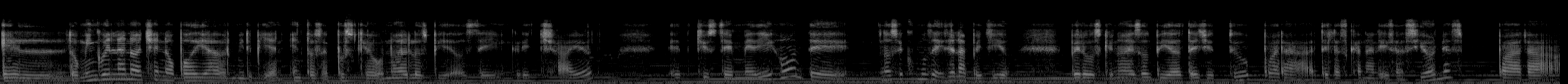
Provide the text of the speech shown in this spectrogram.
el domingo en la noche no podía dormir bien, entonces busqué uno de los videos de Ingrid Child eh, que usted me dijo de no sé cómo se dice el apellido, pero busqué uno de esos videos de YouTube para de las canalizaciones para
